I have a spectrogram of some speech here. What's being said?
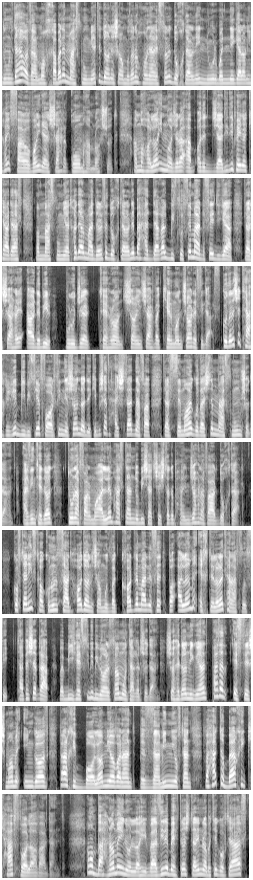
19 آذر ماه خبر مسمومیت دانش آموزان هنرستان دخترانه نور با نگرانی های فراوانی در شهر قوم همراه شد اما حالا این ماجرا ابعاد جدیدی پیدا کرده است و مسمومیت ها در مدارس دخترانه به حداقل 23 مدرسه دیگر در شهرهای اردبیل بروجرد، تهران، شاهینشهر و کرمانشاه رسیده است. گزارش تحقیقی بی بی سی فارسی نشان داده که بیش از 800 نفر در سه ماه گذشته مسموم شدند. از این تعداد دو نفر معلم هستند و بیش از 650 نفر دختر. گفتنی است تاکنون صدها دانش آموز و کادر مدرسه با علائم اختلال تنفسی تپش قلب و بیهسی به بیمارستان منتقل شدند. شاهدان می‌گویند پس از استشمام این گاز برخی بالا میآورند به زمین میافتند و حتی برخی کف بالا آوردند. اما بهرام عین اللهی وزیر بهداشت در این رابطه گفته است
